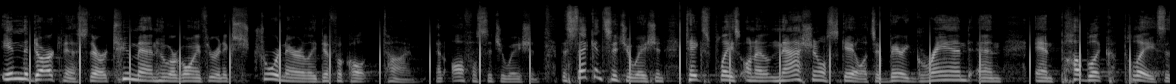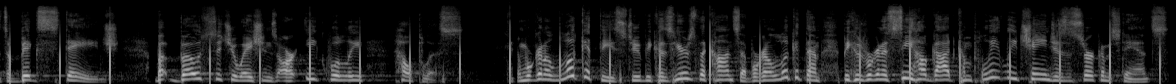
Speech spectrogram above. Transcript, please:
in the darkness, there are two men who are going through an extraordinarily difficult time, an awful situation. The second situation takes place on a national scale. It's a very grand and, and public place, it's a big stage. But both situations are equally helpless. And we're going to look at these two because here's the concept. We're going to look at them because we're going to see how God completely changes a circumstance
